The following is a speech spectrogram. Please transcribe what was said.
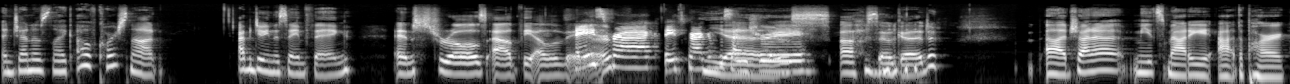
And Jenna's like, oh, of course not. I've been doing the same thing. And strolls out the elevator. Face crack, face crack of the century. Yes. Oh, so good. uh, Jenna meets Maddie at the park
